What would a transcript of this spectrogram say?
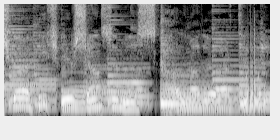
Başka hiçbir şansımız kalmadı artık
